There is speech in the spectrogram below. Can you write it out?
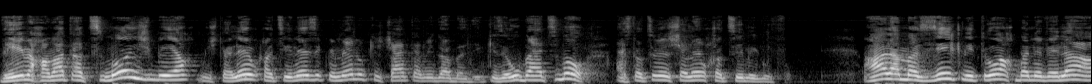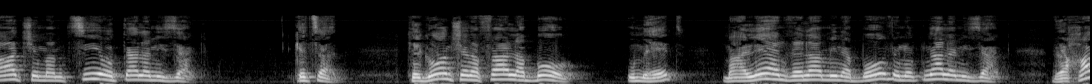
ואם מחמת עצמו השביח, משתלם חצי נזק ממנו כשעת עמידה בדין, כי זה הוא בעצמו, אז אתה צריך לשלם חצי מגופו. על המזיק לטרוח בנבלה עד שממציא אותה לניזק. כיצד? כגון שנפל לבור ומת, מעלה הנבלה מן הבור ונותנה לניזק. ואחר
